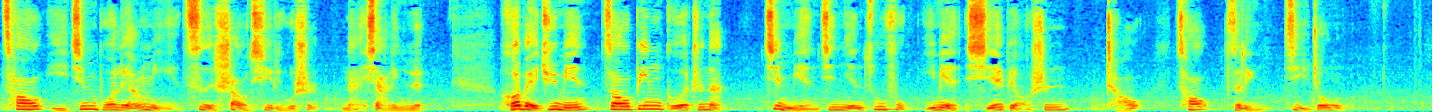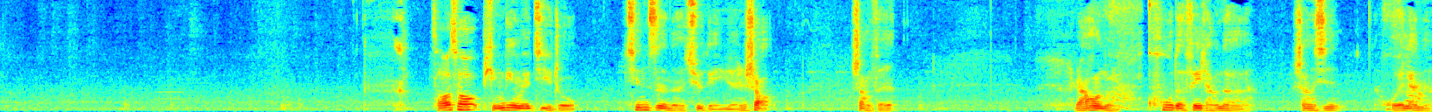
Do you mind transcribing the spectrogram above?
操以金帛两米赐少妻刘氏，乃下令曰：“河北居民遭兵革之难，尽免今年租赋，一面写表申朝。”操自领冀州牧。曹操平定了冀州，亲自呢去给袁绍上坟。然后呢，哭得非常的伤心，回来呢，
